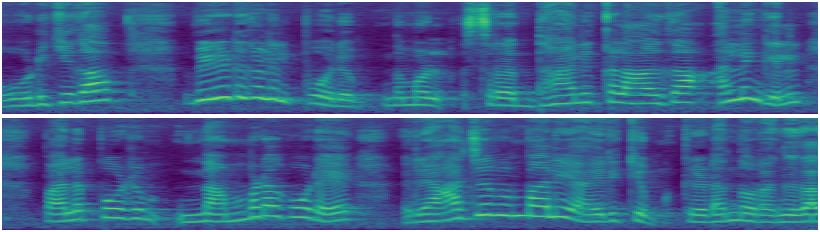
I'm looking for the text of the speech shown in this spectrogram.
ഓടിക്കുക. വീടുകളിൽ പോലും നമ്മൾ ശ്രദ്ധാലുക്കളാകുക. അല്ലെങ്കിൽ പലപ്പോഴും നമ്മുടെ കൂടെ രാജവെമ്പാലയായിരിക്കും കിടന്നുറങ്ങുക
